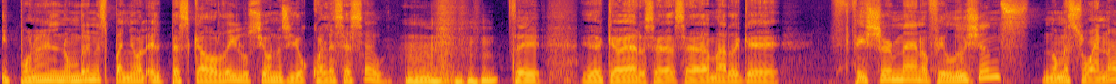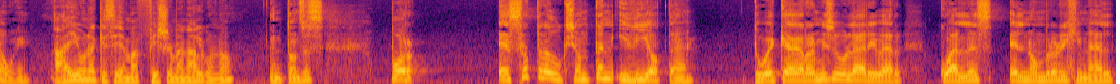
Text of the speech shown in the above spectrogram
y ponen el nombre en español, El Pescador de Ilusiones. Y yo, ¿cuál es esa, güey? Sí. Y de que, a ver, se, se va a llamar de que Fisherman of Illusions. No me suena, güey. Hay una que se llama Fisherman algo, ¿no? Entonces, por esa traducción tan idiota, tuve que agarrar mi celular y ver cuál es el nombre original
